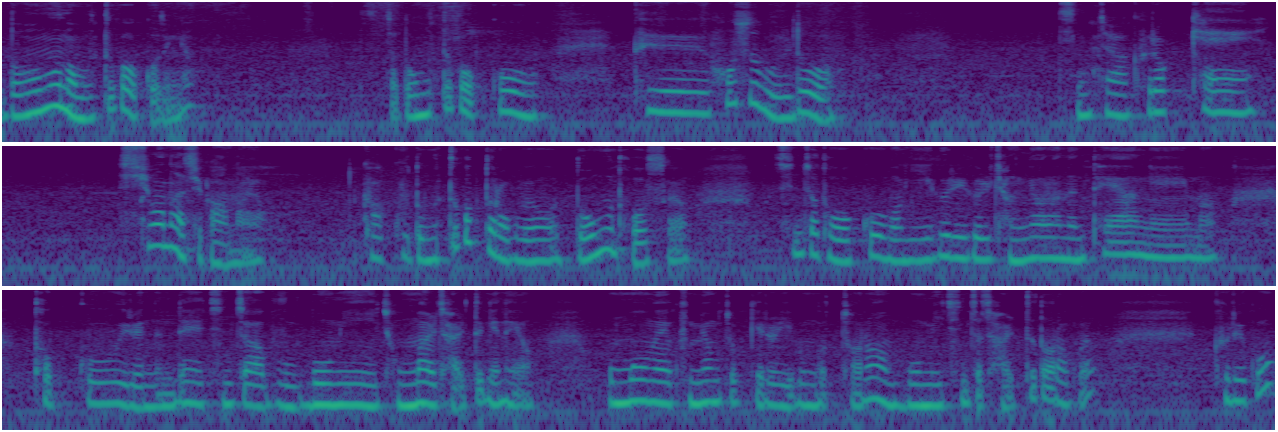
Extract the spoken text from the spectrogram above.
너무너무 뜨거웠거든요. 진짜 너무 뜨겁고 그 호수 물도 진짜 그렇게 시원하지가 않아요. 그래갖고 너무 뜨겁더라고요. 너무 더웠어요. 진짜 더웠고 막 이글이글 장렬하는 태양에 막 덥고 이랬는데 진짜 무- 몸이 정말 잘 뜨긴 해요. 온몸에 군명조끼를 입은 것처럼 몸이 진짜 잘 뜨더라고요. 그리고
